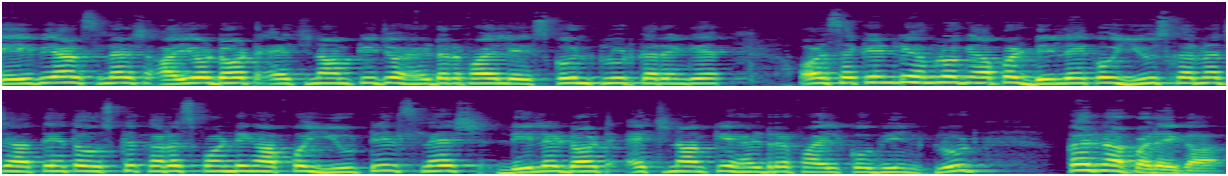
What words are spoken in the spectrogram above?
AVR slash IO dot H नाम की जो हेडर फ़ाइल है इसको इंक्लूड करेंगे। और सेकेंडली हम लोग यहाँ पर डिले को यूज़ करना चाहते हैं तो उसके करस्पॉन्डिंग आपको util slash delay dot H नाम की हेडर फ़ाइल को भी इंक्लूड करना पड़ेगा।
